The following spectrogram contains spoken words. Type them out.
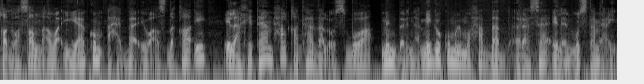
قد وصلنا وإياكم أحبائي وأصدقائي إلى ختام حلقة هذا الأسبوع من برنامجكم المحبب رسائل المستمعين.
